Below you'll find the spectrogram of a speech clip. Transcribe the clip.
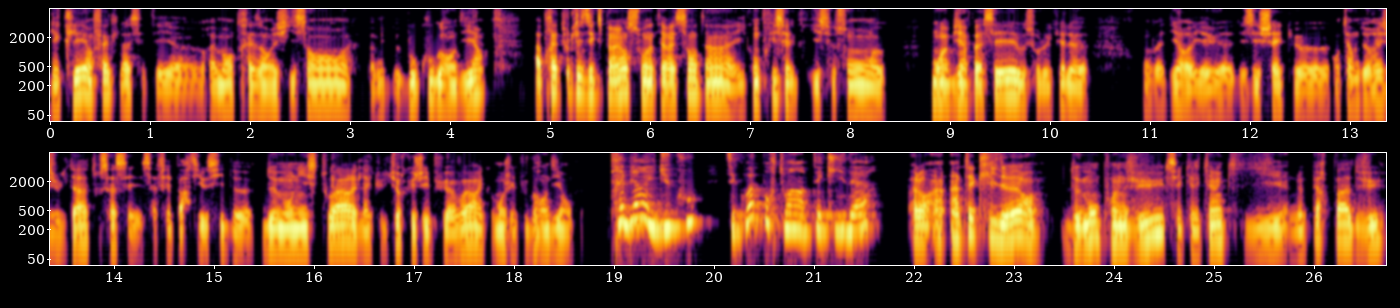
les clés. En fait, là, c'était vraiment très enrichissant. Ça a permis de beaucoup grandir. Après, toutes les expériences sont intéressantes, hein, y compris celles qui se sont moins bien passé ou sur lequel euh, on va dire il y a eu euh, des échecs euh, en termes de résultats. Tout ça, c'est ça fait partie aussi de, de mon histoire et de la culture que j'ai pu avoir et comment j'ai pu grandir en fait. Très bien. Et du coup, c'est quoi pour toi un tech leader? Alors un, tech leader, de mon point de vue, c'est quelqu'un qui ne perd pas de vue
